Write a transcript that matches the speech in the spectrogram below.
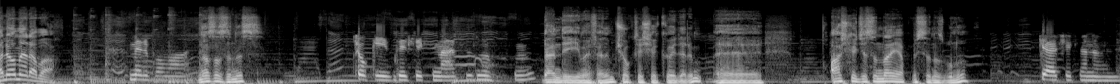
Alo merhaba. Merhabalar. Nasılsınız? Çok iyiyim teşekkürler. Siz nasılsınız? Ben de iyiyim efendim. Çok teşekkür ederim. Ee, aşk acısından yapmışsınız bunu. Gerçekten öyle.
